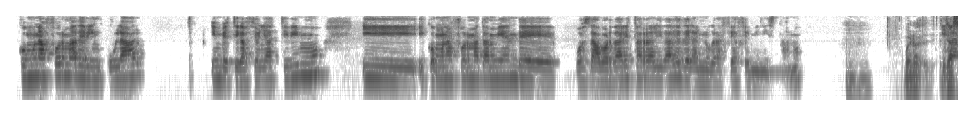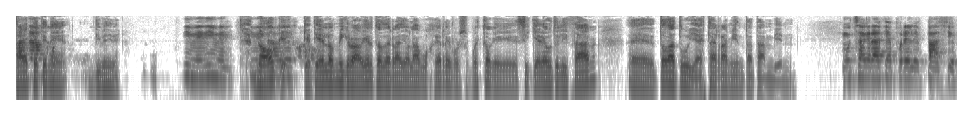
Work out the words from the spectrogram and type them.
como una forma de vincular investigación y activismo y, como una forma también de, pues, de abordar estas realidades de la etnografía feminista. ¿no? Bueno, ya sabes que tiene... Dime, dime. Dime, dime. no, que, que, tienes los micros abiertos de Radio Lab UGR, por supuesto que si quieres utilizar eh, toda tuya, esta herramienta también. Muchas gracias por el espacio.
